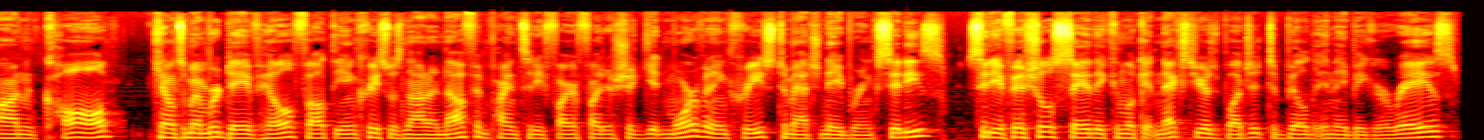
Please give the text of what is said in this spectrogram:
on call. Councilmember Dave Hill felt the increase was not enough and Pine City firefighters should get more of an increase to match neighboring cities. City officials say they can look at next year's budget to build in a bigger raise.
